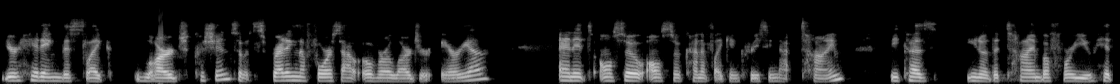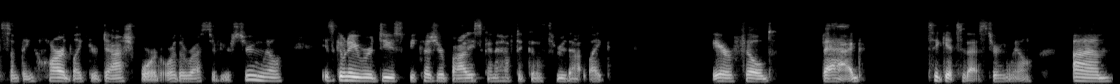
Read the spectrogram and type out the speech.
You're hitting this like large cushion, so it's spreading the force out over a larger area, and it's also also kind of like increasing that time because you know the time before you hit something hard like your dashboard or the rest of your steering wheel is going to be reduced because your body's going to have to go through that like air filled bag to get to that steering wheel um,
